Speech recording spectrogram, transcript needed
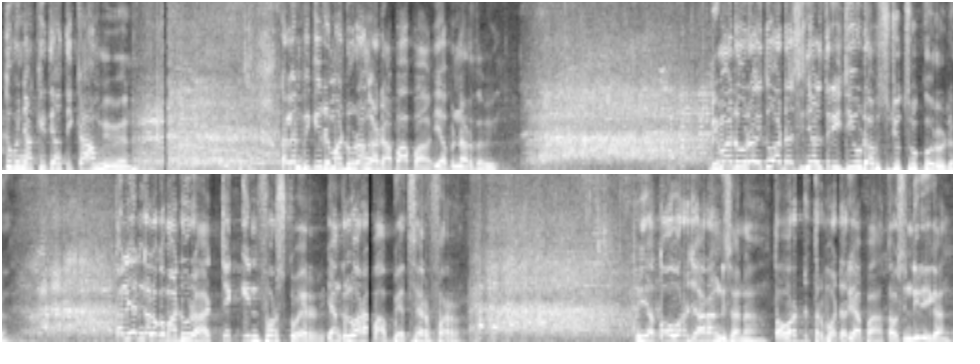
Itu menyakiti hati kami, men. Kalian pikir di Madura nggak ada apa-apa? Iya benar tapi. Di Madura itu ada sinyal 3G udah sujud syukur udah. Kalian kalau ke Madura, check in Foursquare, yang keluar apa? Bed server. Iya, tower jarang di sana. Tower terbuat dari apa? Tahu sendiri kan?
